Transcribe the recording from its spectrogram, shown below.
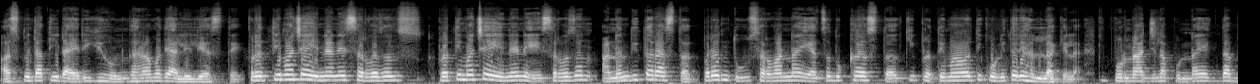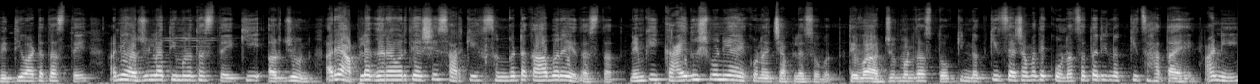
अस्मिता ती डायरी घेऊन घरामध्ये आलेली असते. प्रतिमाच्या येण्याने सर्वजण प्रतिमाच्या येण्याने सर्वजण आनंदी तर असतात परंतु सर्वांना याचं दुःख असतं की प्रतिमावरती कोणीतरी हल्ला केला पूर्ण आजीला पुन्हा एकदा भीती वाटत असते आणि अर्जुनला ती म्हणत असते की अर्जुन अरे आपल्या घरावरती असे सारखे संकट का बरं येत असतात? नेमकी काय दुश्मनी आहे कोणाची आपल्यासोबत? तेव्हा अर्जुन म्हणत असतो की नक्कीच याच्यामध्ये कोणाचा तरी नक्कीच हात आहे आणि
